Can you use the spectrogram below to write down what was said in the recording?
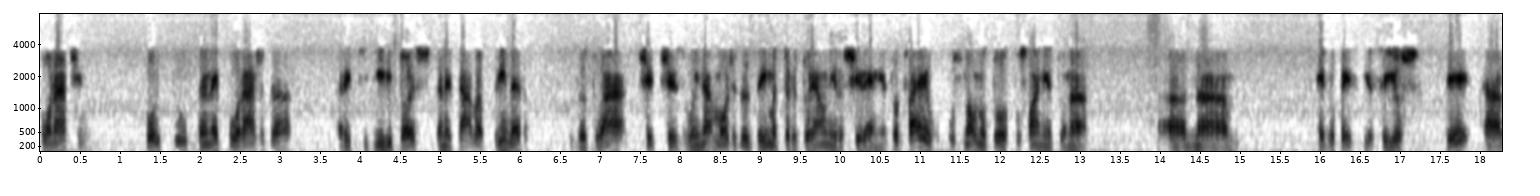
по начин, който да не поражда рецидиви, т.е. да не дава пример за това, че чрез война може да, да има териториални разширения. То това е основното посланието на, на Европейския съюз. Те а,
